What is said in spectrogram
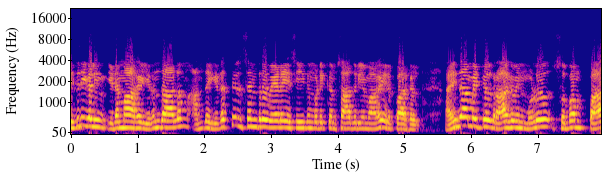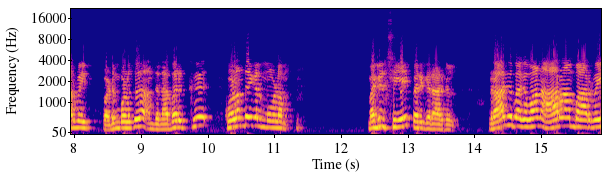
எதிரிகளின் இடமாக இருந்தாலும் அந்த இடத்தில் சென்று வேலையை செய்து முடிக்கும் சாதுரியமாக இருப்பார்கள். ஐந்தாம் வீட்டில் ராகுவின் முழு சுபம் பார்வை படும் பொழுது அந்த நபருக்கு குழந்தைகள் மூலம் மகிழ்ச்சியை பெறுகிறார்கள். ராகு பகவான் ஆறாம் பார்வை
